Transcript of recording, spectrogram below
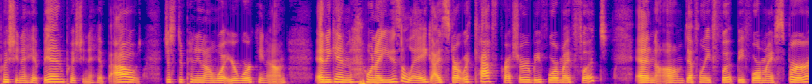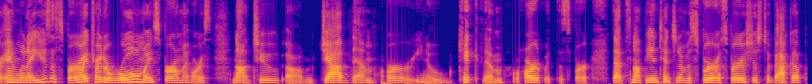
pushing a hip in, pushing a hip out, just depending on what you're working on. And again, when I use a leg, I start with calf pressure before my foot and um, definitely foot before my spur. And when I use a spur, I try to roll my spur on my horse, not to um, jab them or, you know, kick them hard with the spur. That's not the intention of a spur. A spur is just to back up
